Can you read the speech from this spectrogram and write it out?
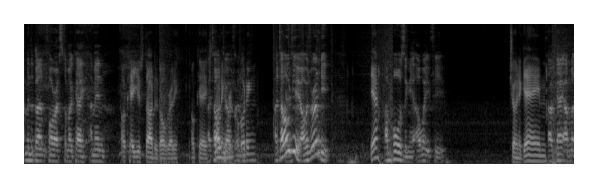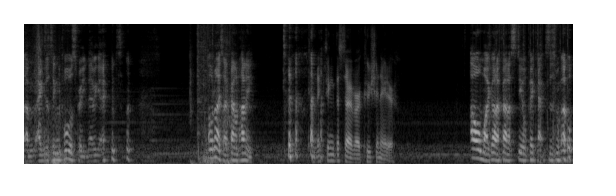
I'm in the burnt forest. I'm okay. I'm in. Okay, you started already. Okay, told starting you I was recording. I told you I was ready. Yeah. I'm pausing it. I'll wait for you. Join a game. Okay, I'm, I'm exiting the pause screen. There we go. oh, nice. I found honey. Connecting the server, Cushenator. oh my god, I found a steel pickaxe as well.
